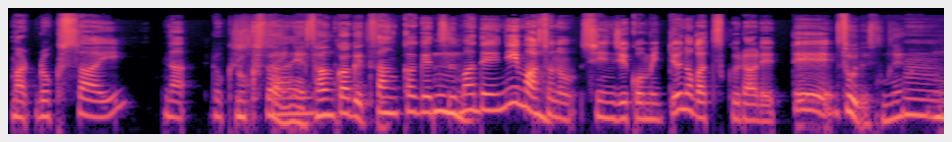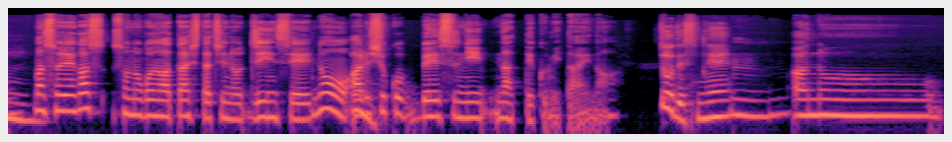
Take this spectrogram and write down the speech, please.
まあ、6歳な 6, 6歳ね3ヶ月。3ヶ月までに、まあうん。その信じ込みっていうのが作られて、そうですね。うん。うん。まあ、それがその後の私たちの人生のある種こうベースになっていくみたいな。そうですね。うん。あの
